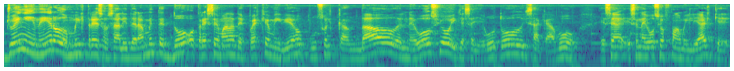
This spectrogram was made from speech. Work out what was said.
Yo en enero 2013, o sea, literalmente dos o tres semanas después que mi viejo puso el candado del negocio y que se llevó todo y se acabó ese, ese negocio familiar que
